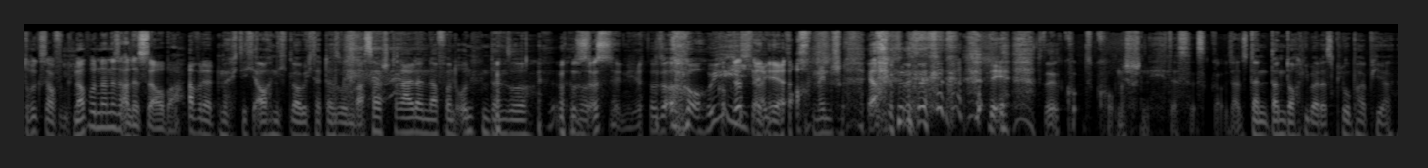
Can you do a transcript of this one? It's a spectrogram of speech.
drückst du auf den Knopf und dann ist alles sauber. Aber das möchte ich auch nicht, glaube ich, dass da so ein Wasserstrahl dann da von unten dann so. Was ist das denn hier? so oh, hui, das denn her? Ach Mensch. Ja. nee, so ko- komisch, nee, das ist, glaub ich, also dann, dann doch lieber das Klopapier.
